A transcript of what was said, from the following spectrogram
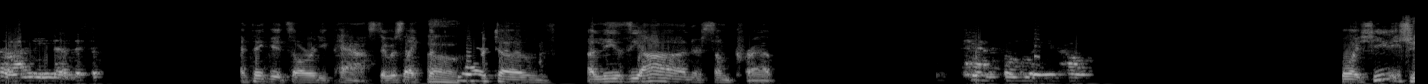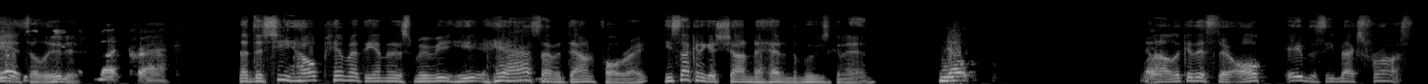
Oh, I mean, uh, Mr. I think it's already passed. It was like the Oh. court of Elysian or some crap. Can't believe how Boy, she She is deluded. Nut crack. Now, does she help him at the end of this movie? He he has to have a downfall, right? He's not going to get shot in the head, and the movie's going to end. Nope. Nope. Wow, look at this! They're all aimed to see Max Frost.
